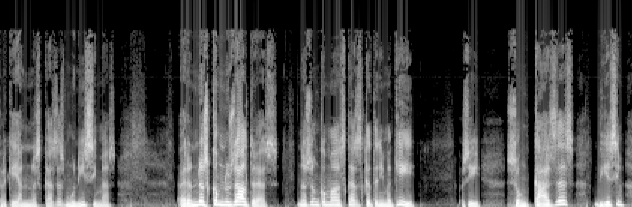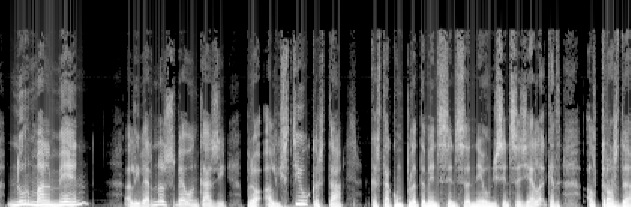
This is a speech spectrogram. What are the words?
perquè hi ha unes cases moníssimes. Veure, no és com nosaltres, no són com les cases que tenim aquí. O sigui, són cases, diguéssim, normalment a l'hivern no es veuen quasi, però a l'estiu que està que està completament sense neu ni sense gel, aquest, el tros de,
